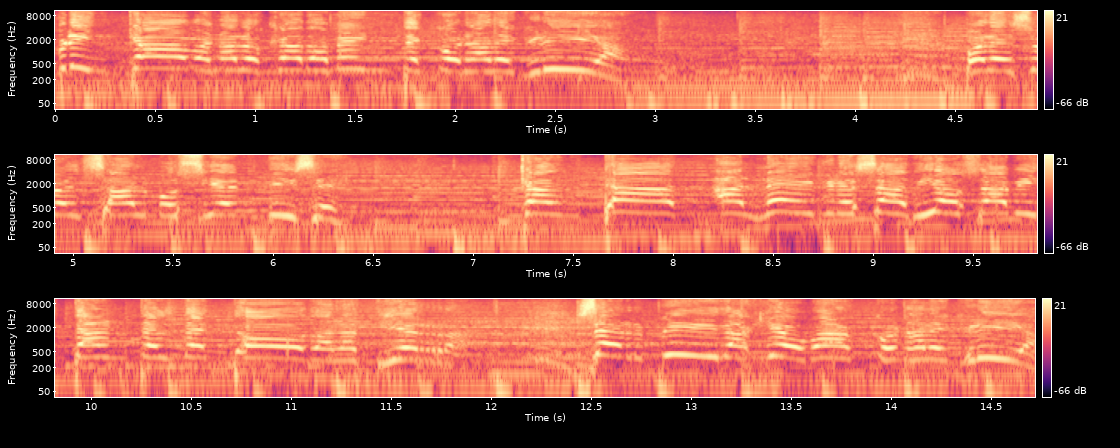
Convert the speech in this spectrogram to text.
brincaban alocadamente con alegría. Por eso el Salmo 100 dice, cantad alegres a Dios habitantes de toda la tierra. Servid a Jehová con alegría.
